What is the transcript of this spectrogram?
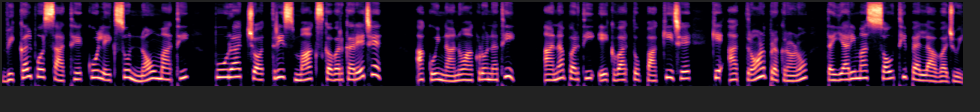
વિકલ્પો સાથે કુલ એકસો નવમાંથી પૂરા ચોત્રીસ માર્ક્સ કવર કરે છે. આ કોઈ નાનો આંકડો નથી. આના પરથી એક વાત તો પાકી છે કે આ ત્રણ પ્રકરણો તૈયારીમાં સૌથી પહેલાં આવવા જોઈએ.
